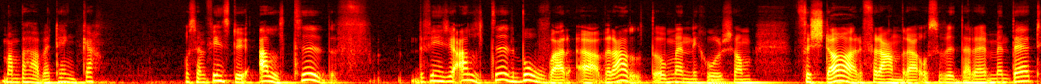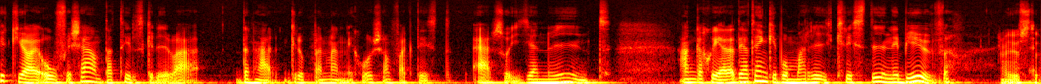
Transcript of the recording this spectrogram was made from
man behöver tänka. Och sen finns det ju alltid, det finns ju alltid bovar överallt och människor som förstör för andra och så vidare. Men det tycker jag är oförtjänt att tillskriva den här gruppen människor som faktiskt är så genuint engagerade. Jag tänker på Marie-Kristin i Bjuv Ja, just det.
